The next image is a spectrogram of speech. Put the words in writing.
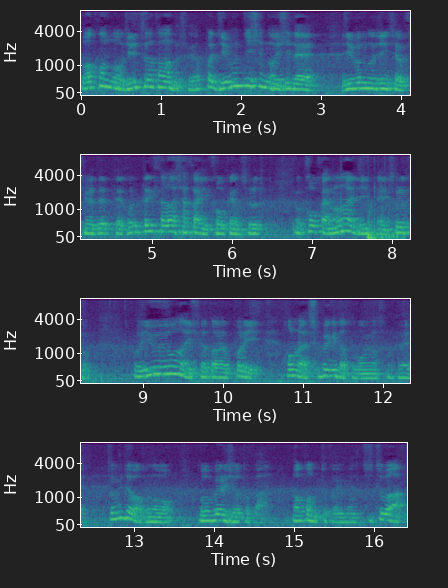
ワコンの自立型なんですよ。やっぱり自分自身の意思で自分の人生を決めていってこれできたら社会に貢献すると。後悔のない人生にすると。いうような生き方はやっぱり本来すべきだと思いますのでそういう意味ではこのノーベル賞とかマコンとか今実は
